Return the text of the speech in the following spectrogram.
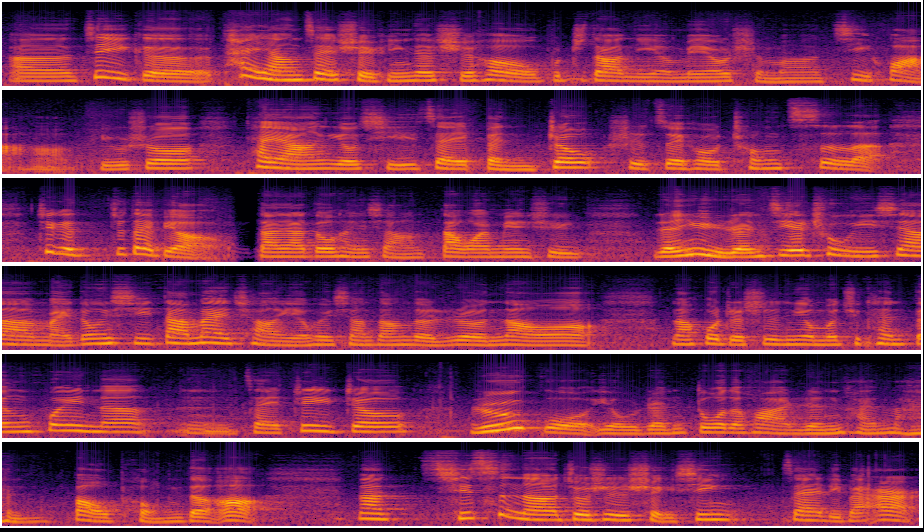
呃，这个太阳在水瓶的时候，我不知道你有没有什么计划啊？比如说太阳，尤其在本周是最后冲刺了，这个就代表大家都很想到外面去人与人接触一下，买东西，大卖场也会相当的热闹哦。那或者是你有没有去看灯会呢？嗯，在这一周如果有人多的话，人还蛮爆棚的哦。那其次呢，就是水星在礼拜二，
